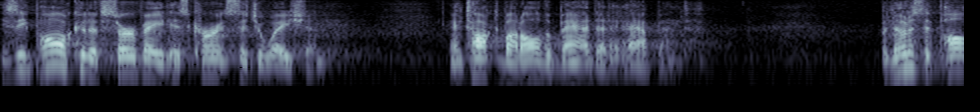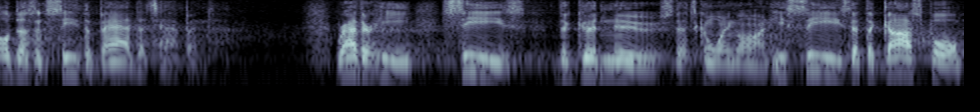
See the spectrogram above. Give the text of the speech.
You see, Paul could have surveyed his current situation and talked about all the bad that had happened. But notice that Paul doesn't see the bad that's happened. Rather, he sees the good news that's going on. He sees that the gospel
